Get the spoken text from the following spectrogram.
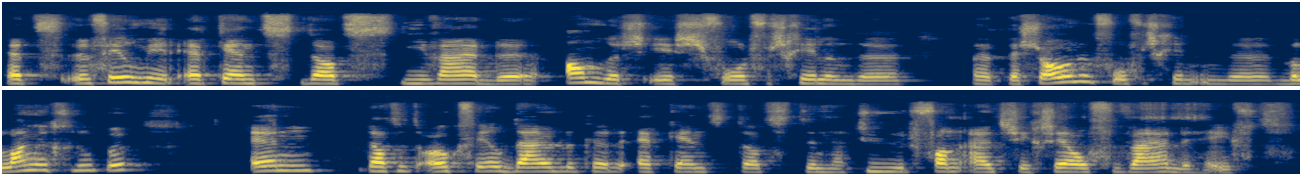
het uh, veel meer erkent dat die waarde anders is voor verschillende uh, personen, voor verschillende belangengroepen. En dat het ook veel duidelijker erkent dat de natuur vanuit zichzelf waarde heeft.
